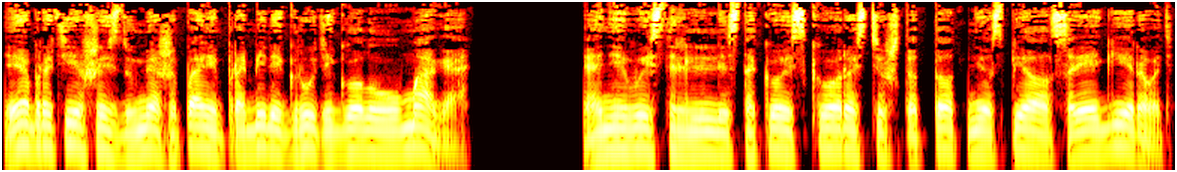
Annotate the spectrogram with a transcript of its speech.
и, обратившись двумя шипами, пробили грудь и голову мага. Они выстрелили с такой скоростью, что тот не успел среагировать,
